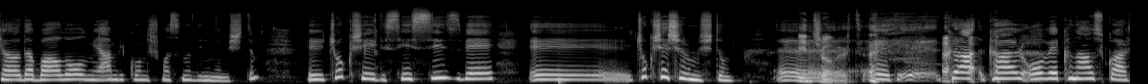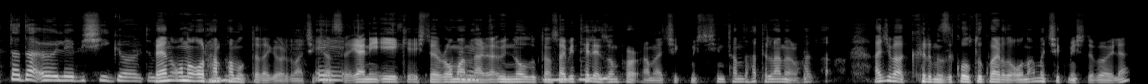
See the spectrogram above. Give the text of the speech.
kağıda bağlı olmayan bir konuşmasını dinlemiştim. E, çok şeydi sessiz ve e, çok şaşırmıştım. E, Introvert. Evet. e, Ka- Karl Ove Knausgaard'da da öyle bir şey gördüm. Ben onu Orhan. Pamuk'ta da gördüm açıkçası. Ee, yani ilk işte romanlarda ünlü olduktan sonra bir televizyon programına çıkmıştı. Şimdi tam da hatırlamıyorum. Ha- Acaba kırmızı koltuk vardı ona mı çıkmıştı böyle?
